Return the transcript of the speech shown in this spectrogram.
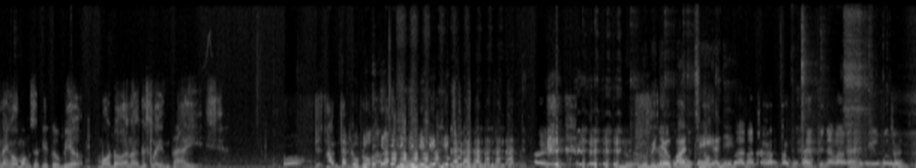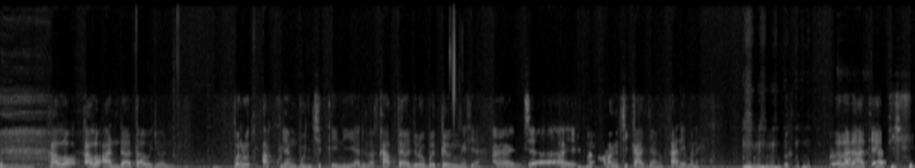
mana yang ngomong segitu bieu modalna geus lain tai. Wah. santet goblok. lu, lu bijil panci anjing ka kabupatennya eh, ieu mah. John. Kalau kalau Anda tahu John, perut aku yang buncit ini adalah katel jero beteng guys ya. Anjay. Akibat orang Cikajang. Kali mana? Perlu rada hati-hati.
